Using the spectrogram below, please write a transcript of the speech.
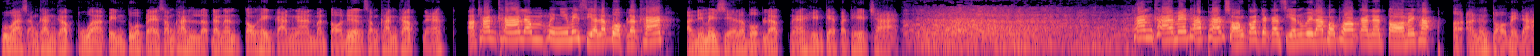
ผู้ว่าสำคัญครับผู้ว่าเป็นตัวแปรสำคัญแล้วดังนั้นต้องให้การงานมันต่อเนื่องสำคัญครับนะเอาท่านคะแล้วอย่างนี้ไม่เสียระบบหรอคะ อันนี้ไม่เสียระบบแล้วนะ เห็นแก่ประเทศชาติ ท่านขายแม่ทัพภาคสองก็จะเกษียณเวลาพอๆกันนะต่อไหมครับอ,อันนั้นต่อไม่ได้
